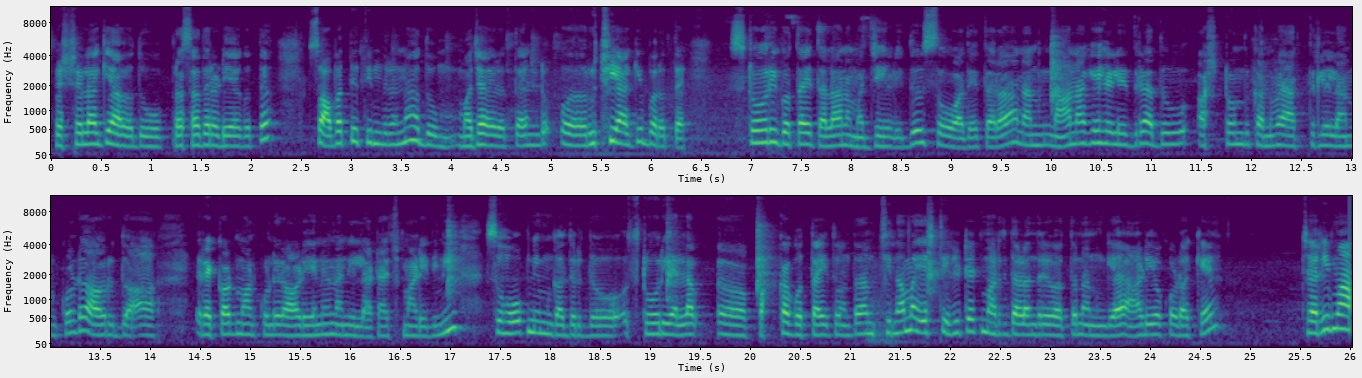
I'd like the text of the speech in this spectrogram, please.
ಸ್ಪೆಷಲಾಗಿ ಅದು ಪ್ರಸಾದ ರೆಡಿ ಆಗುತ್ತೆ. ಸೊ ಅವತ್ತೇ ತಿಂದ್ರೇ ಅದು ಮಜಾ ಇರುತ್ತೆ ಆ್ಯಂಡ್ ರುಚಿಯಾಗಿ ಬರುತ್ತೆ. ಸ್ಟೋರಿ ಗೊತ್ತಾಯ್ತಲ್ಲ ನಮ್ಮ ಅಜ್ಜಿ ಹೇಳಿದ್ದು. ಸೊ ಅದೇ ಥರ ನಾನು, ನಾನಾಗೆ ಹೇಳಿದರೆ ಅದು ಅಷ್ಟೊಂದು ಕನ್ವೆ ಆಗ್ತಿರ್ಲಿಲ್ಲ ಅಂದ್ಕೊಂಡು ಅವ್ರದ್ದು ಆ ರೆಕಾರ್ಡ್ ಮಾಡ್ಕೊಂಡಿರೋ ಆಡಿಯೋನೇ ನಾನು ಇಲ್ಲಿ ಅಟ್ಯಾಚ್ ಮಾಡಿದ್ದೀನಿ ಸೊ ಹೋಪ್ ನಿಮ್ಗೆ ಅದ್ರದ್ದು ಸ್ಟೋರಿ ಎಲ್ಲ ಪಕ್ಕ ಗೊತ್ತಾಯಿತು ಅಂತ. ನಮ್ಮ ಚಿನ್ನಮ್ಮ ಎಷ್ಟು ಇರಿಟೇಟ್ ಮಾಡ್ತಿದ್ದಾಳೆ ಅಂದರೆ ಇವತ್ತು ನನಗೆ ಆಡಿಯೋ ಕೊಡೋಕ್ಕೆ. ಚರಿಮಾ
